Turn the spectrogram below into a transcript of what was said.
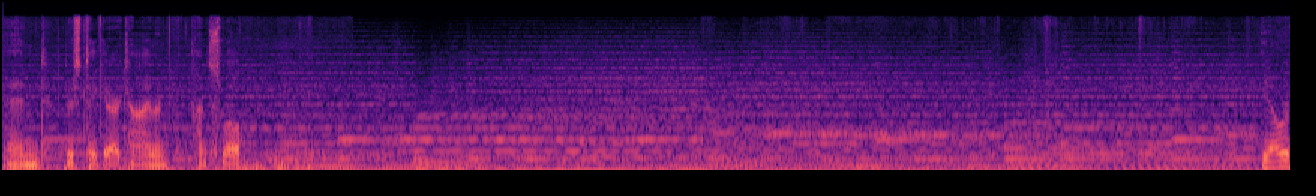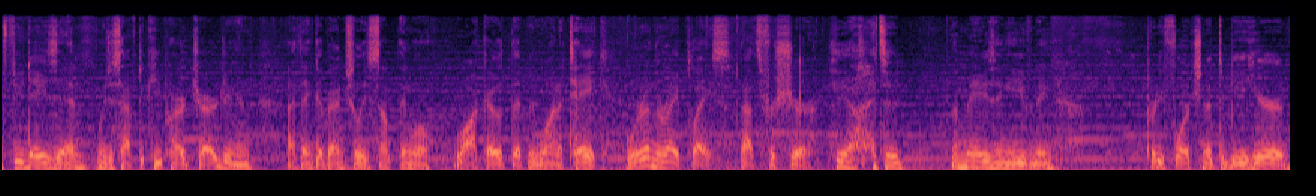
and just take it our time and hunt slow. You know, we're a few days in. We just have to keep hard charging and I think eventually something will walk out that we want to take. We're in the right place, that's for sure. Yeah, it's an amazing evening. Pretty fortunate to be here and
